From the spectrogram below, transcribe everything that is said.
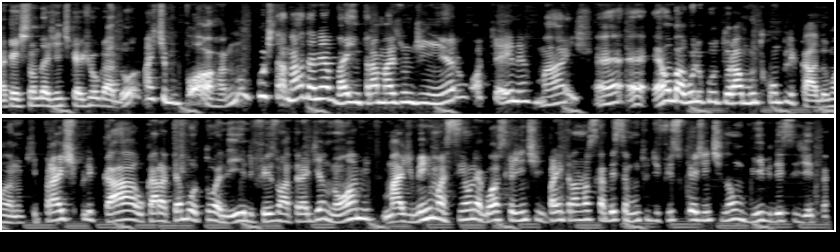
na questão da gente que é jogador, mas tipo, porra, não custa nada, né? Vai entrar mais um dinheiro, ok, né? Mas é, é, é um bagulho cultural muito complicado, mano, que para explicar, o cara até botou ali, ele fez uma thread enorme, mas mesmo assim é um negócio que a gente, para entrar na nossa cabeça é muito difícil porque a gente não vive desse jeito. Né?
